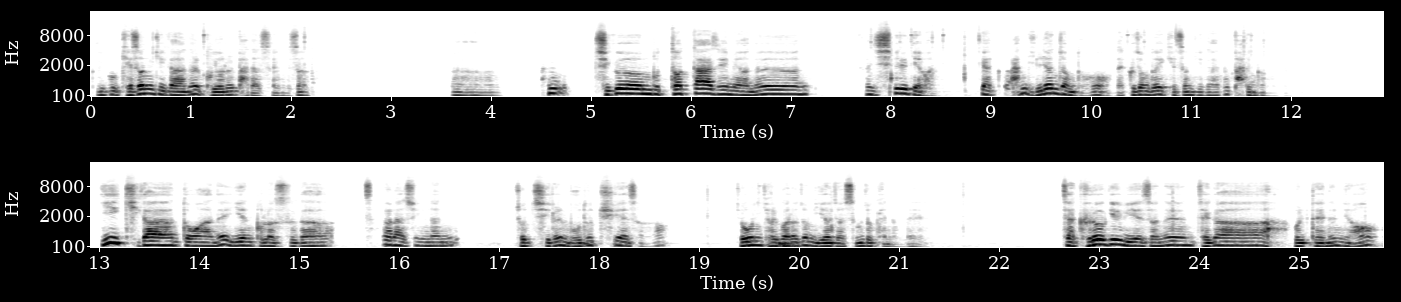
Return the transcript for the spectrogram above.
그리고 개선기간을 부여를 받았어요. 그래서 어, 한 지금부터 따지면은 한 11개월, 그러니까 한 1년 정도, 네, 그 정도의 개선 기간을 받은 겁니다. 이 기간 동안에 EN 플러스가 살아날 수 있는 조치를 모두 취해서 좋은 결과로 좀 이어졌으면 좋겠는데, 자, 그러기 위해서는 제가 볼 때는요,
